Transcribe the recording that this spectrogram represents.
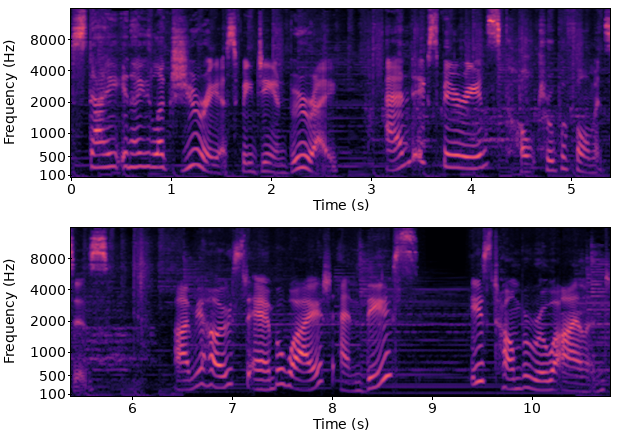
stay in a luxurious Fijian bure, and experience cultural performances. I'm your host, Amber Wyatt, and this is Tombarua Island.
